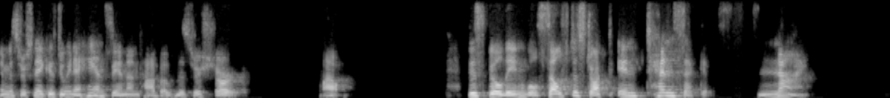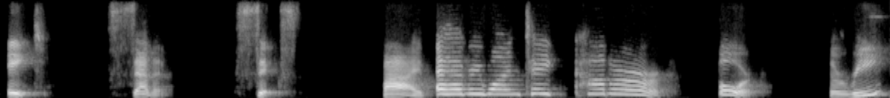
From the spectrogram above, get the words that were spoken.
and Mr. Snake is doing a handstand on top of Mr. Shark. Wow. This building will self destruct in 10 seconds. Nine, eight, seven, six, five. Everyone take cover. Four, three,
